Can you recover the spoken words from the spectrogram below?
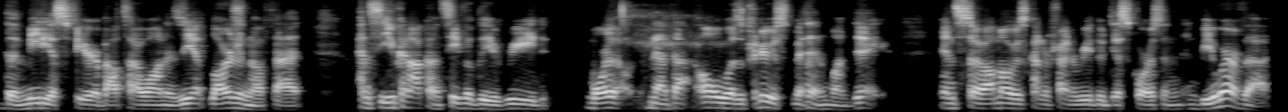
the media sphere about Taiwan is yet large enough that hence you cannot conceivably read more that that all was produced within one day. And so I'm always kind of trying to read the discourse and, and be aware of that.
